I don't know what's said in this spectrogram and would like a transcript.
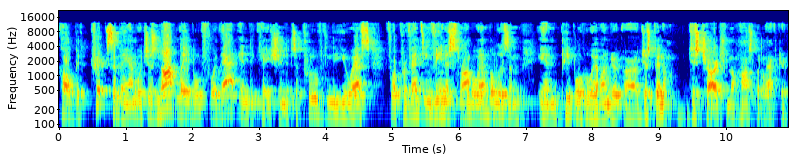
called Betrixaban, which is not labeled for that indication. It's approved in the U.S. for preventing venous thromboembolism in people who have under, uh, just been discharged from the hospital after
